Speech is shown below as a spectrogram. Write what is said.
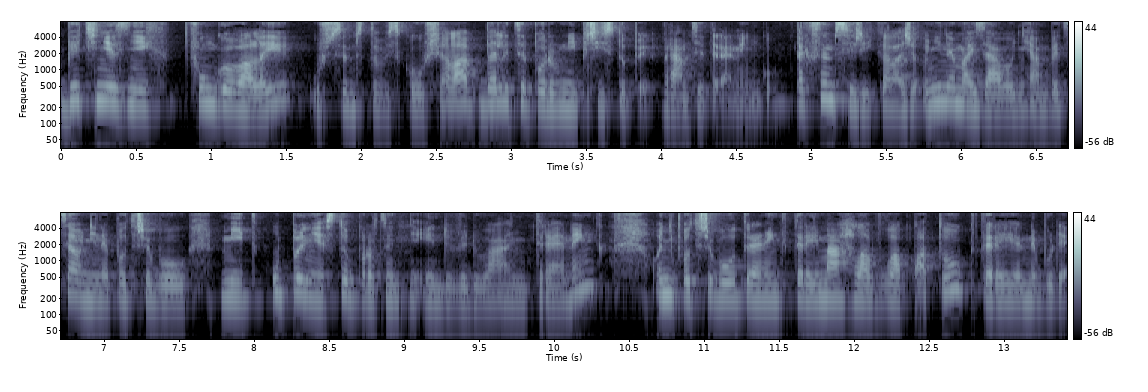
většině z nich fungovaly, už jsem si to vyzkoušela, velice podobné přístupy v rámci tréninku. Tak jsem si říkala, že oni nemají závodní ambice, oni nepotřebují mít úplně stoprocentně individuální trénink. Oni potřebují trénink, který má hlavu a patu, který je nebude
